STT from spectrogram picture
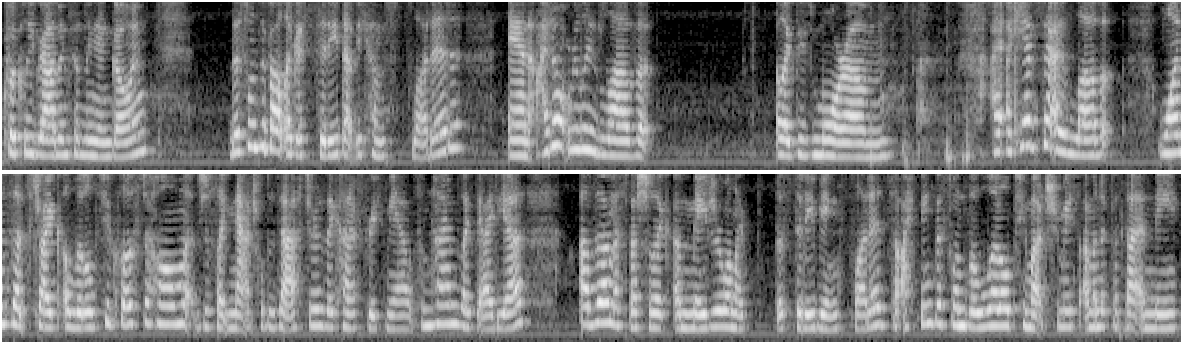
quickly grabbing something and going. This one's about like a city that becomes flooded and I don't really love like these more um I, I can't say I love ones that strike a little too close to home just like natural disasters they kind of freak me out sometimes like the idea of them especially like a major one like the city being flooded so I think this one's a little too much for me so I'm gonna put that in the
